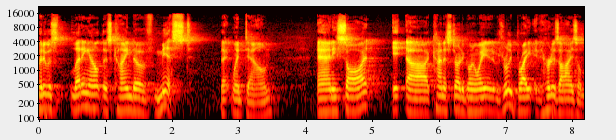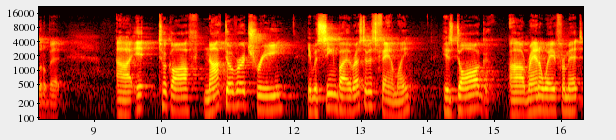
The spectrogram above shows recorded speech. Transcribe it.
but it was letting out this kind of mist that went down, and he saw it. It uh, kind of started going away, and it was really bright. It hurt his eyes a little bit. Uh, it took off, knocked over a tree. It was seen by the rest of his family. His dog uh, ran away from it.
